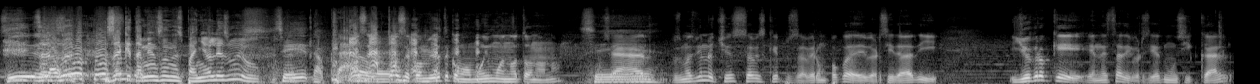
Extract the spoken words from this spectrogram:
sí, O sea, a huevo o todos sea son- que también son españoles, güey. o- Sí, no, claro, güey. todo se convierte como muy monótono, ¿no? Sí. O sea, pues más bien lo chido es, ¿sabes qué? Pues haber un poco de diversidad y, y yo creo que en esta diversidad musical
